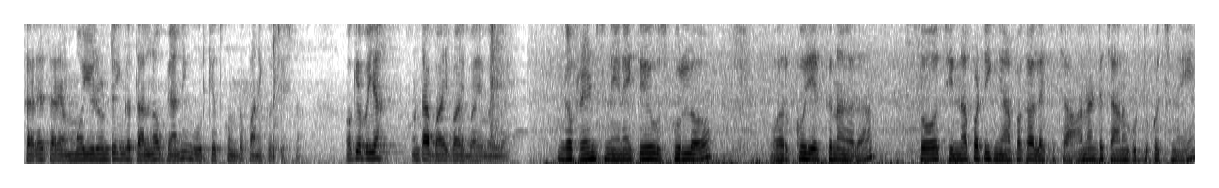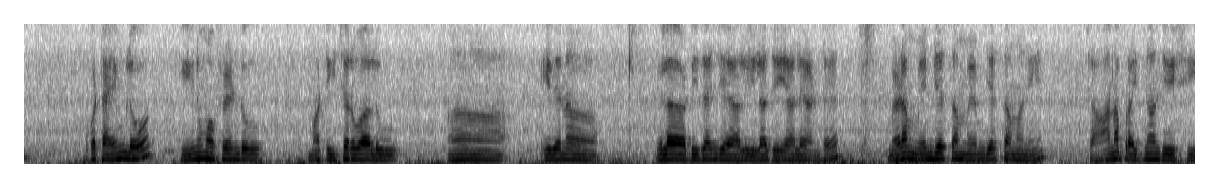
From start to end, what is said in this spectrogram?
సరే సరే అమ్మో ఈడుంటే ఇంకా తలనొప్పి అని ఊరికెత్తుకుంటూ పనికి వచ్చేసిన. ఓకే భయ్యా ఉంటా bye bye bye bye bye. ఇంకా ఫ్రెండ్స్ నేనైతే స్కూల్లో వర్క్ చేస్తున్నా కదా సో చిన్నప్పటి జ్ఞాపకాలు అయితే చాలా అంటే చాలా గుర్తుకొచ్చినాయి. ఒక టైంలో నేను మా ఫ్రెండు మా టీచర్ వాళ్ళు ఏదైనా ఇలా డిజైన్ చేయాలి ఇలా చేయాలి అంటే మేడం మేం చేస్తాం మేం చేస్తామని చాలా ప్రయత్నాలు చేసి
